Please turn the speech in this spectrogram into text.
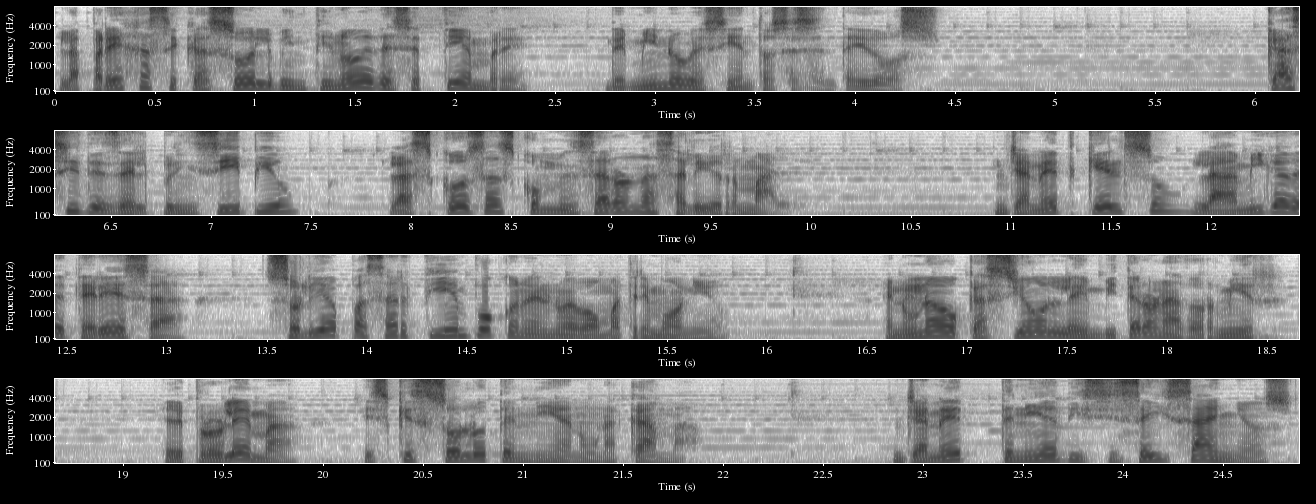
La pareja se casó el 29 de septiembre de 1962. Casi desde el principio, las cosas comenzaron a salir mal. Janet Kelso, la amiga de Teresa, solía pasar tiempo con el nuevo matrimonio. En una ocasión le invitaron a dormir. El problema es que solo tenían una cama. Janet tenía 16 años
